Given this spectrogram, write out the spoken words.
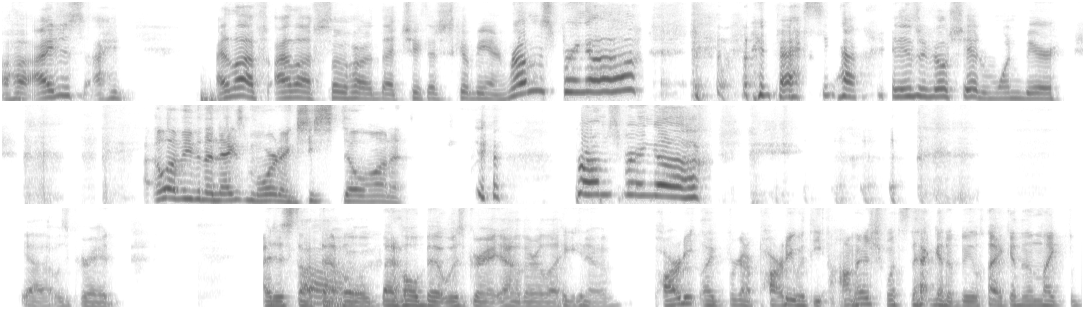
uh, I just I I laughed I laughed so hard that chick that just gonna kept being Rumspringa and passing out. It is revealed she had one beer. I love even the next morning, she's still on it. Rumspringa. Yeah, that was great. I just thought that Oh. whole that whole bit was great. How they're like, you know, party like we're gonna party with the Amish. What's that gonna be like? And then like the,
